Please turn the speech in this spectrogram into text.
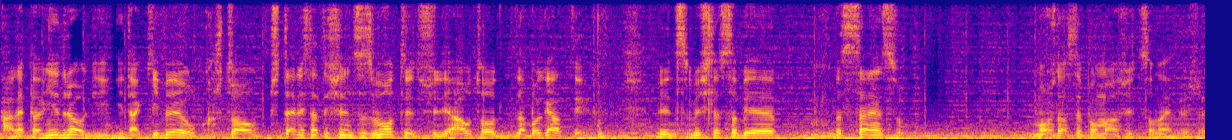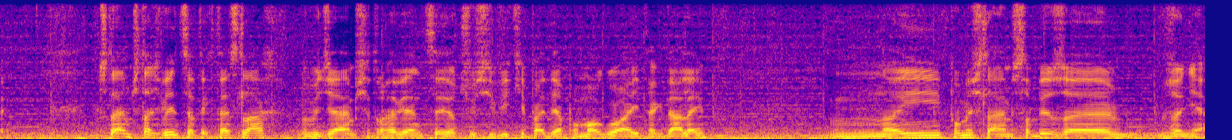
ale pewnie drogi. I taki był. Kosztował 400 tysięcy złotych, czyli auto dla bogatych. Więc myślę sobie, bez sensu. Można sobie pomarzyć co najwyżej. Czytałem czytać więcej o tych Teslach, dowiedziałem się trochę więcej, oczywiście Wikipedia pomogła i tak dalej. No i pomyślałem sobie, że, że nie.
